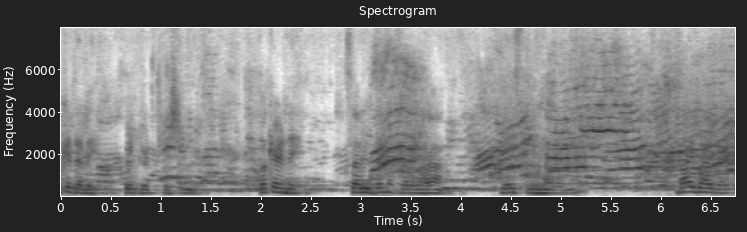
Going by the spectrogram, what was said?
ఓకే తల్లి. గుడ్ గుడ్ చేసిన ఓకే అండి. సరే ఇద్దరు సార్ జై శ్రీనారాయణ బాయ్ బాయ్ బాయ్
